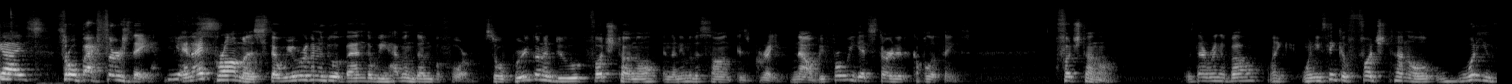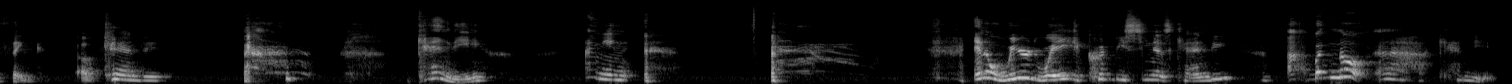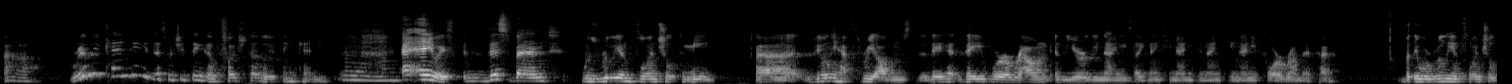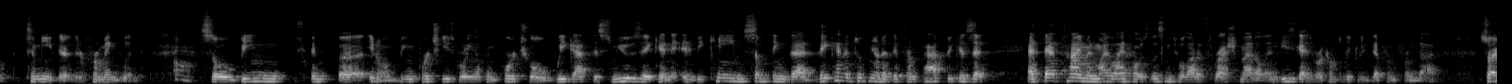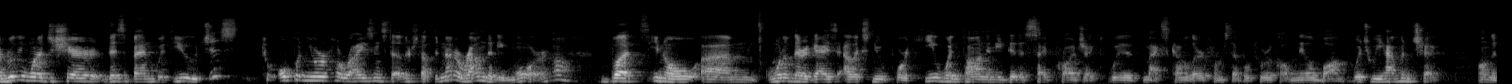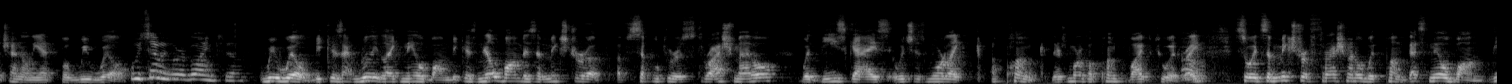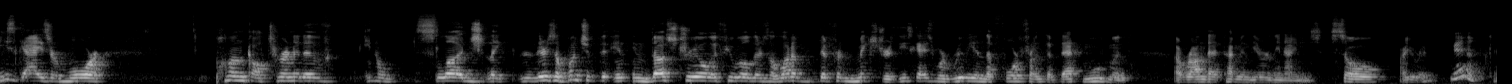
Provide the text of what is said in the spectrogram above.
Thursday, guys. Throwback Thursday. Yes. And I promised that we were going to do a band that we haven't done before. So we're going to do Fudge Tunnel, and the name of the song is Grey. Now, before we get started, a couple of things. Fudge Tunnel. Does that ring a bell? Like, when you think of Fudge Tunnel, what do you think of? Candy. Candy? I mean, in a weird way, it could be seen as candy, uh, but no, uh, candy. Uh, really, candy? That's what you think of fudge tunnel? You think candy? A- anyways, this band was really influential to me. Uh, they only have three albums. They they were around in the early '90s, like 1990 to 1994, around that time. But they were really influential to me. They're they're from England. Oh. So being, uh, you know, being Portuguese, growing up in Portugal, we got this music, and it became something that they kind of took me on a different path because at at that time in my life, I was listening to a lot of thrash metal, and these guys were completely different from that. So I really wanted to share this band with you, just to open your horizons to other stuff. They're not around anymore, Oh. but you know, um, one of their guys, Alex Newport, he went on and he did a side project with Max Cavalera from Sepultura called Nail Bomb, which we haven't checked on the channel yet, but we will. We said we were going to. We will because I really like Nail Bomb because Nail Bomb is a mixture of, of Sepultura's thrash metal with these guys, which is more like a punk. There's more of a punk vibe to it, right? Oh. So it's a mixture of thrash metal with punk. That's Nail Bomb. These guys are more punk alternative, you know, sludge. Like there's a bunch of the, in, industrial, if you will. There's a lot of different mixtures. These guys were really in the forefront of that movement around that time in the early 90s. So, are you ready? Yeah. What's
